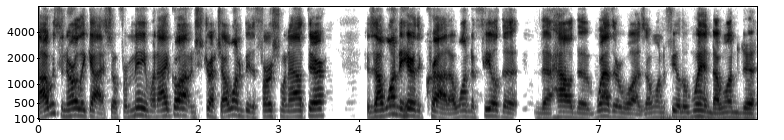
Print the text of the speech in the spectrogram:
I was an early guy, so for me, when I go out and stretch, I want to be the first one out there because I wanted to hear the crowd. I wanted to feel the the how the weather was. I wanted to feel the wind. I wanted to,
